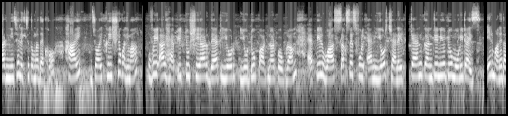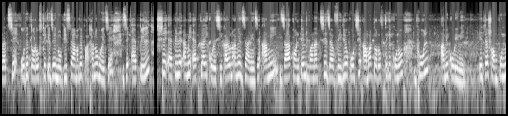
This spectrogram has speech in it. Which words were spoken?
আর নিচে লিখছে তোমরা দেখো hi Joy Krishna Kalima. We are happy to share that your YouTube partner program appeal was successful and your channel can continue to monetize এর মানে দাঁড়াচ্ছে, ওদের তরফ থেকে যে নোটিশটা আমাকে পাঠানো হয়েছে, যে অ্যাপিল সেই অ্যাপিলে আমি অ্যাপ্লাই করেছি, কারণ আমি জানি যে আমি যা কন্টেন্ট বানাচ্ছি, যা ভিডিও করছি, আমার তরফ থেকে কোনো ভুল আমি করিনি। এটা সম্পূর্ণ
